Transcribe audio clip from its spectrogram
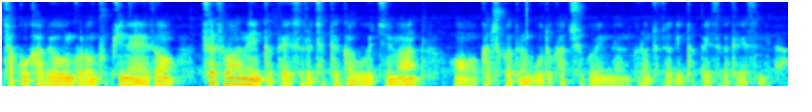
작고 가벼운 그런 부피 내에서 최소한의 인터페이스를 채택하고 있지만 어, 갖출 것들은 모두 갖추고 있는 그런 조작 인터페이스가 되겠습니다.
